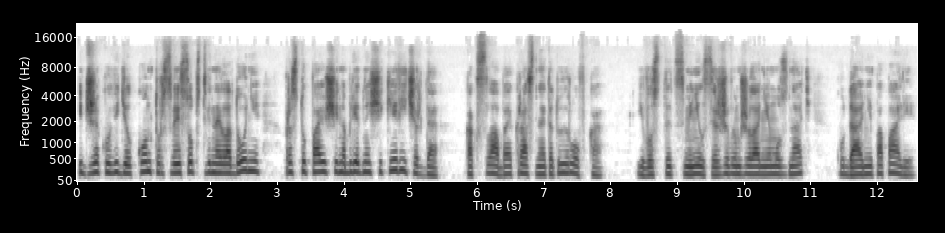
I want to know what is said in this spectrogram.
и Джек увидел контур своей собственной ладони, проступающей на бледной щеке Ричарда, как слабая красная татуировка. Его стыд сменился живым желанием узнать, куда они попали.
